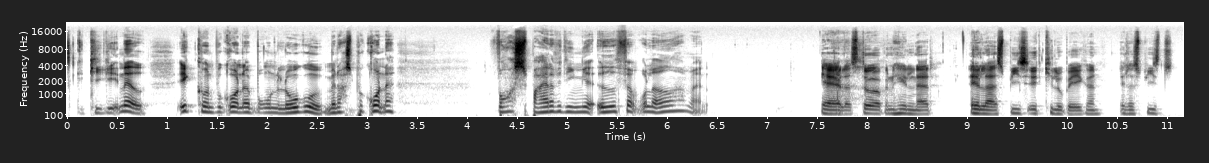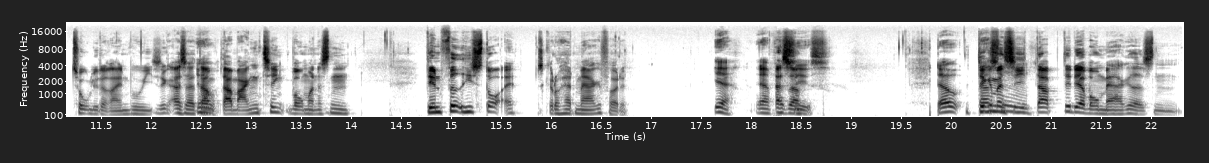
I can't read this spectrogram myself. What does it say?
skal kigge indad. Ikke kun på grund af brugen af logoet, men også på grund af, hvor spejder vi egentlig at æde fem roulader, mand? ja, eller stå op en hel nat. Eller spise et kilo bacon. Eller spise to liter regnbueis. Ikke? Altså, der, Jo. der er mange ting, hvor man er sådan... Det er en fed historie. Skal du have et mærke for det? Ja, ja, Altså, præcis. der er jo, Det der kan er man sådan- sige, der, det er der, hvor mærket er sådan...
